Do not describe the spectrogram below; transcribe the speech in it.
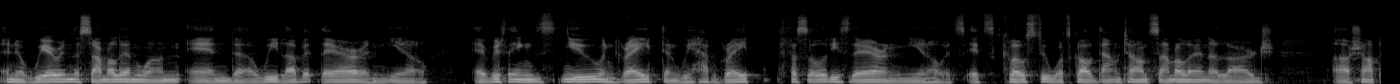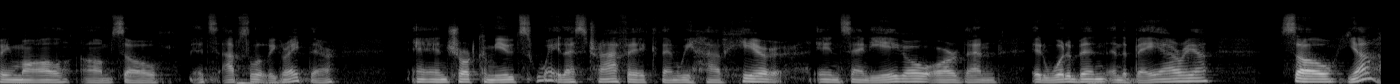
and you know, we're in the Summerlin one, and uh, we love it there. And you know, everything's new and great, and we have great facilities there. And you know, it's it's close to what's called downtown Summerlin, a large uh, shopping mall. Um, so it's absolutely great there and short commutes, way less traffic than we have here in San Diego or than it would have been in the Bay Area. So yeah,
